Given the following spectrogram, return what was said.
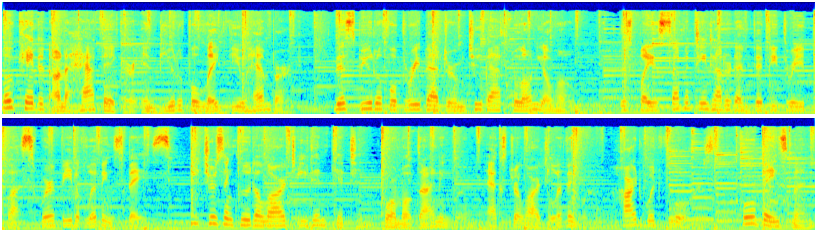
Located on a half acre in beautiful Lakeview, Hamburg, this beautiful three bedroom, two bath colonial home displays 1,753 plus square feet of living space. Features include a large eat-in kitchen, formal dining room, extra large living room, hardwood floors, full basement,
